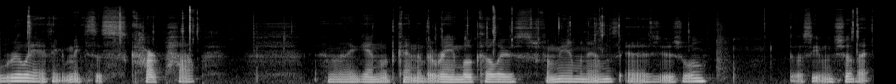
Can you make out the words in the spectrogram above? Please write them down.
Really, I think it makes this car pop. And then again with kind of the rainbow colors from the M&Ms as usual. Does even show that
